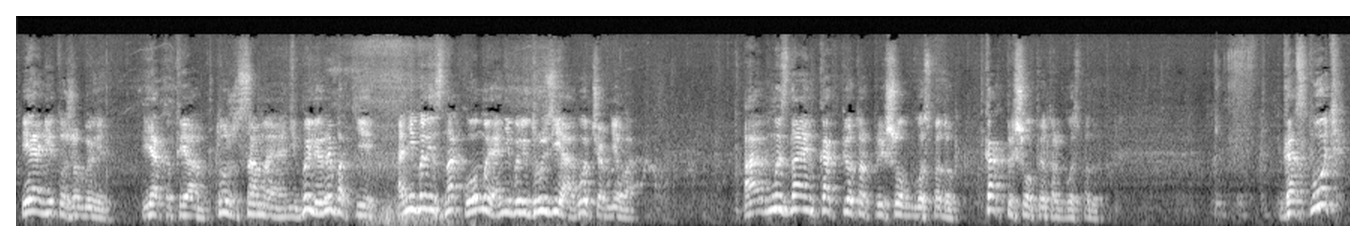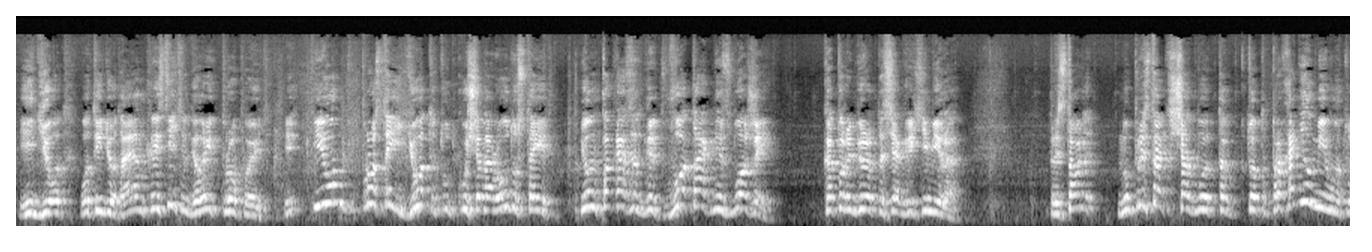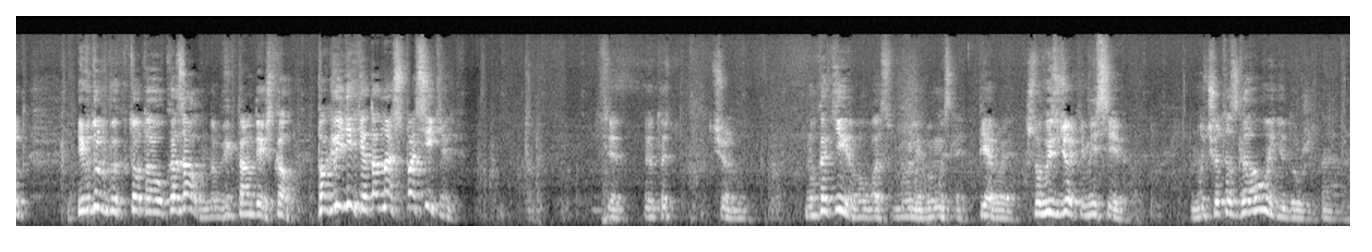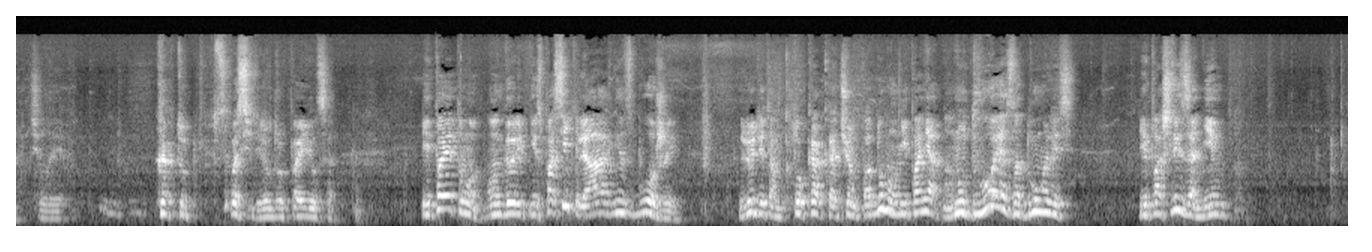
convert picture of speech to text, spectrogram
И они тоже были. Яков и Иоанн, то же самое. Они были рыбаки. Они были знакомые, они были друзья. Вот в чем дело. А мы знаем, как Петр пришел к Господу. Как пришел Петр к Господу? Господь идет, вот идет, а Иоанн Креститель говорит проповедь. И, и он просто идет, и тут куча народу стоит. И он показывает, говорит, вот Агнец Божий, который берет на себя грехи мира. Представляете? Ну, представьте, сейчас будет кто-то проходил мимо тут, и вдруг бы кто-то указал, ну, Виктор Андреевич сказал, поглядите, это наш Спаситель. Все, это что? Ну, какие у вас были бы мысли первые, что вы ждете Мессию? Ну, что-то с головой не дружит, наверное, человек. Как тут Спаситель вдруг появился? И поэтому он говорит не Спаситель, а Агнец Божий. Люди там, кто как о чем подумал, непонятно. Ну, двое задумались и пошли за ним.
